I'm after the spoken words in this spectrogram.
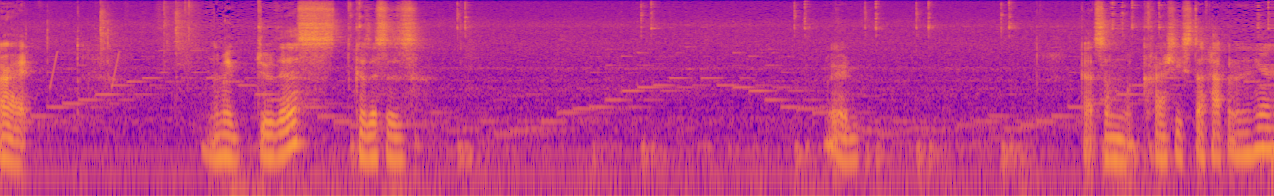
Alright. Let me do this, because this is... Weird. Got some crashy stuff happening here.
